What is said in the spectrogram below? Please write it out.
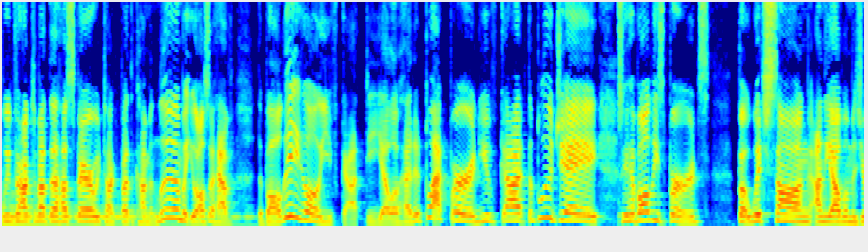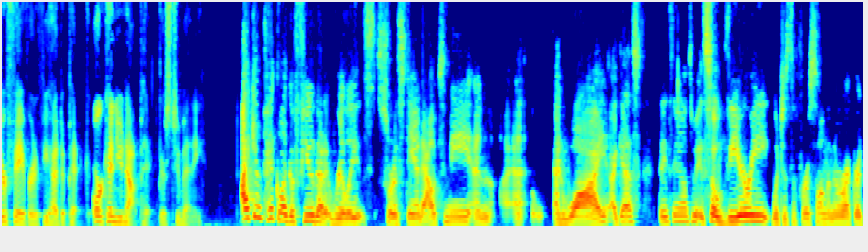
We've talked about the house sparrow, we talked about the common loon, but you also have the bald eagle, you've got the yellow-headed blackbird, you've got the blue jay. So you have all these birds, but which song on the album is your favorite if you had to pick? Or can you not pick? There's too many. I can pick like a few that really sort of stand out to me and and why I guess they stand out to me. So Veery, which is the first song on the record,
